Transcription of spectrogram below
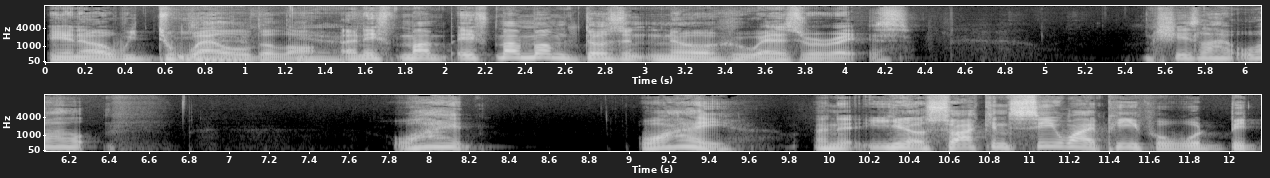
You know, we dwelled Yeah, a lot. yeah. And if my if my mum doesn't know who Ezra is, she's like, "Well, why why?" And it, you know, so I can see why people would be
